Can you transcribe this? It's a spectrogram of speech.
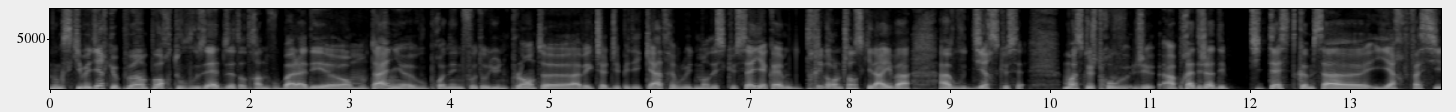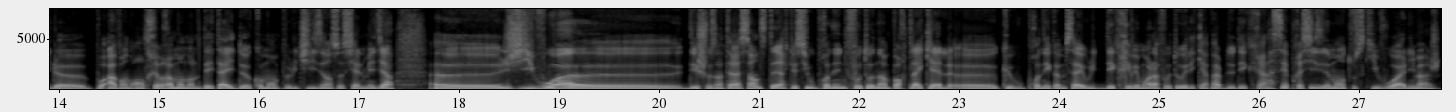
Donc ce qui veut dire que peu importe où vous êtes, vous êtes en train de vous balader euh, en montagne, euh, vous prenez une photo d'une plante euh, avec ChatGPT 4 et vous lui demandez ce que c'est, il y a quand même de très grandes chances qu'il arrive à, à, vous dire ce que c'est. Moi ce que je trouve, après déjà des petits tests comme ça hier facile avant de rentrer vraiment dans le détail de comment on peut l'utiliser en social media, j'y vois des choses intéressantes. C'est-à-dire que si vous prenez une photo n'importe laquelle que vous prenez comme ça et vous lui décrivez moi la photo, il est capable de décrire assez précisément tout ce qu'il voit à l'image.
